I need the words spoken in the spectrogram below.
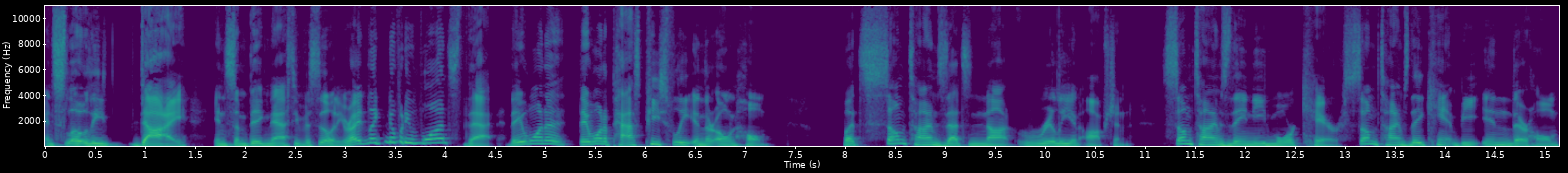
and slowly die in some big nasty facility, right? Like nobody wants that. They want to they want to pass peacefully in their own home. But sometimes that's not really an option. Sometimes they need more care. Sometimes they can't be in their home.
